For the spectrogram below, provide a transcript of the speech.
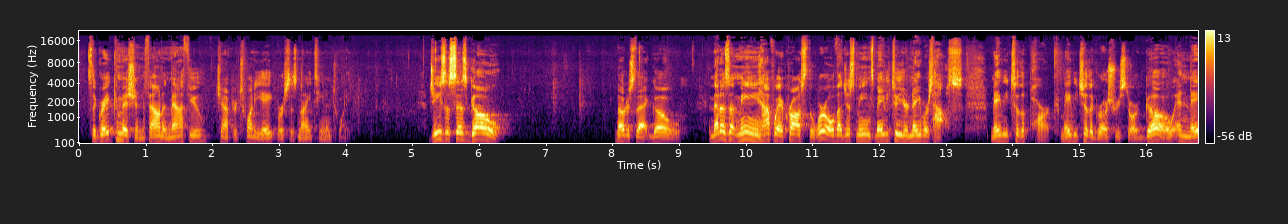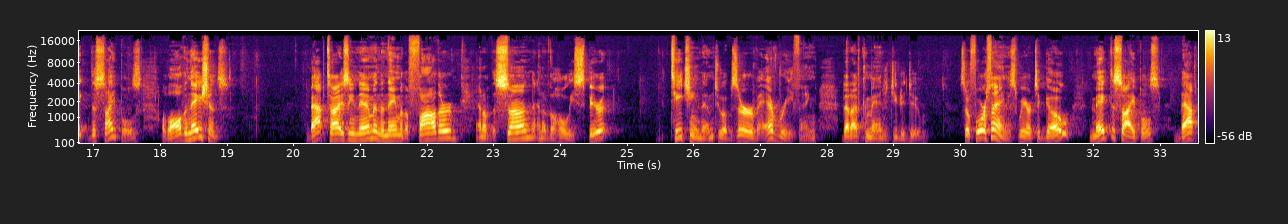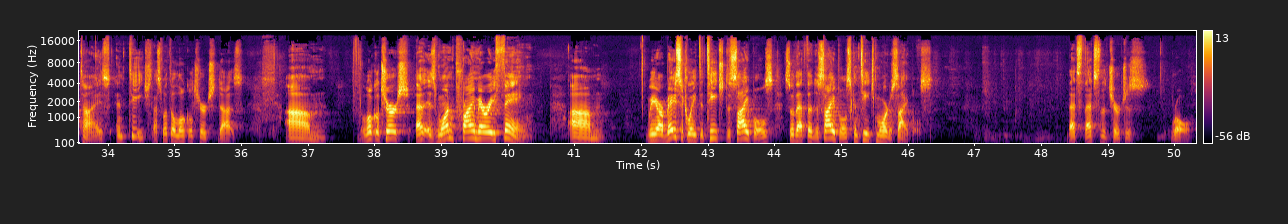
It's the Great Commission found in Matthew chapter 28, verses 19 and 20. Jesus says, Go. Notice that, go. And that doesn't mean halfway across the world, that just means maybe to your neighbor's house, maybe to the park, maybe to the grocery store. Go and make disciples of all the nations, baptizing them in the name of the Father and of the Son and of the Holy Spirit, teaching them to observe everything that I've commanded you to do. So, four things we are to go, make disciples, baptize, and teach. That's what the local church does. Um, the local church that is one primary thing. Um, we are basically to teach disciples so that the disciples can teach more disciples. That's, that's the church's role.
